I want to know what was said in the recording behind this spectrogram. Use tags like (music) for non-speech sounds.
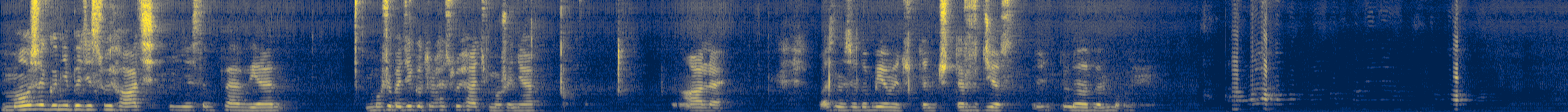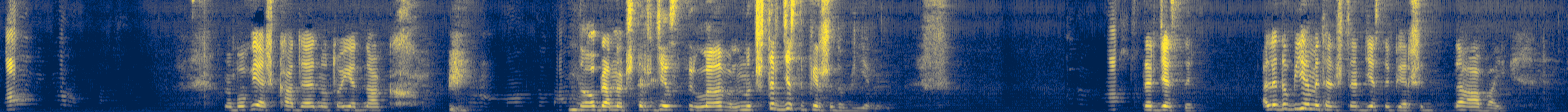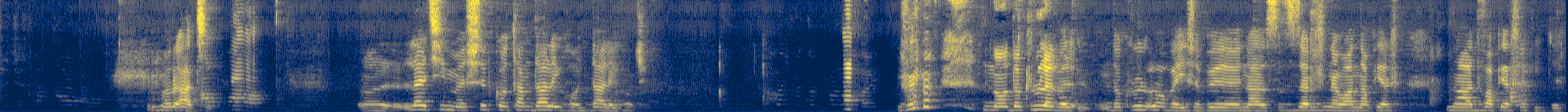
Może go nie będzie słychać, nie jestem pewien. Może będzie go trochę słychać, może nie. Ale ważne, że dobijemy ten 40 level. No bo wiesz, KD, no to jednak... (clears throat) Dobra, no 40 level, no 41 dobijemy. 40. Ale dobijemy ten 41. Dawaj. No raczej. E, Lecimy szybko tam dalej chodź, dalej chodź. (laughs) No do królowej, do królowej, żeby nas zerżnęła na, pier- na dwa pierwsze hity.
